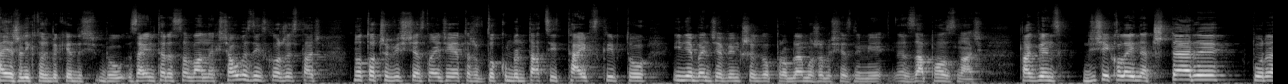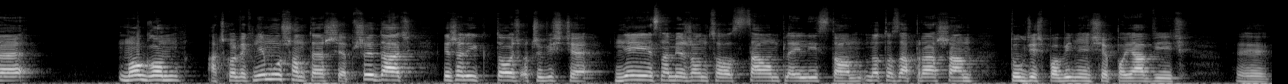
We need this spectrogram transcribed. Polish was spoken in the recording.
A jeżeli ktoś by kiedyś był zainteresowany, chciałby z nich skorzystać, no to oczywiście znajdzie je też w dokumentacji TypeScriptu i nie będzie większego problemu, żeby się z nimi zapoznać. Tak więc dzisiaj kolejne cztery, które mogą, aczkolwiek nie muszą też się przydać. Jeżeli ktoś oczywiście nie jest na bieżąco z całą playlistą, no to zapraszam. Tu gdzieś powinien się pojawić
